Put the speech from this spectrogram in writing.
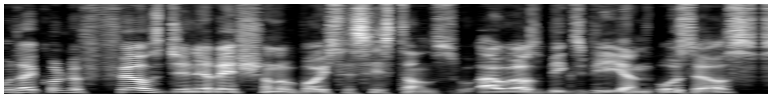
what I call the first generation of voice assistants, ours, Bixby, and others,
